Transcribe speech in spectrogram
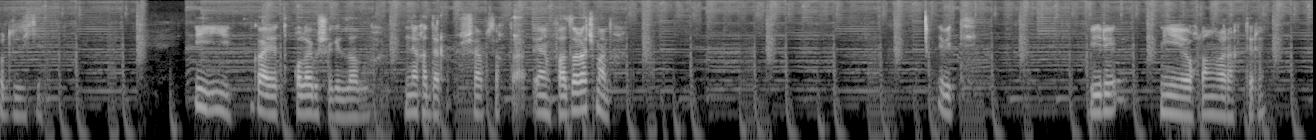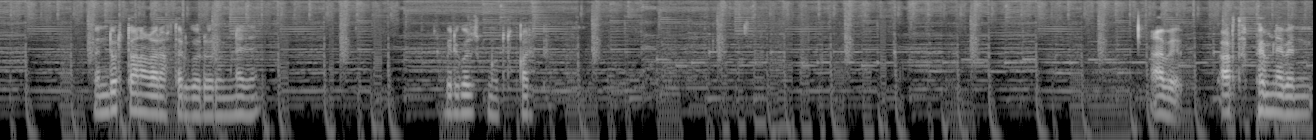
Otuz iki. İyi iyi. Gayet kolay bir şekilde aldık. Ne kadar şey yapsak da en fazla kaçmadık. Evet. Biri niye yok lan karakteri? Ben 4 tane karakter görüyorum. Neden? Biri gözükmüyor. Garip. Abi artık Pem'le ben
